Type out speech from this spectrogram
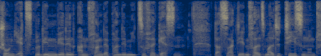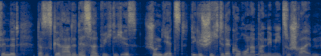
Schon jetzt beginnen wir den Anfang der Pandemie zu vergessen. Das sagt jedenfalls Malte Thiessen und findet, dass es gerade deshalb wichtig ist, schon jetzt die Geschichte der Corona-Pandemie zu schreiben.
